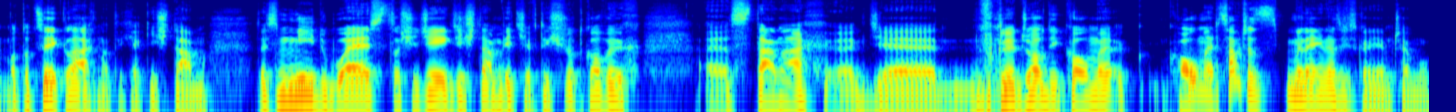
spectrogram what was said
motocyklach, na tych jakichś tam. To jest Midwest, co się dzieje gdzieś tam, wiecie, w tych środkowych e, Stanach, e, gdzie w ogóle Jodie Comer, Comer, cały czas mylę jej nazwisko, nie wiem czemu,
